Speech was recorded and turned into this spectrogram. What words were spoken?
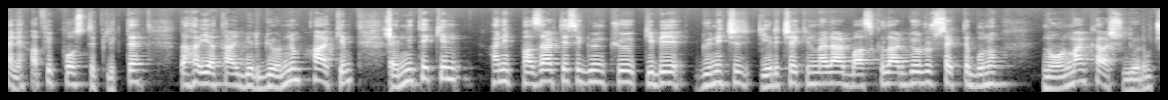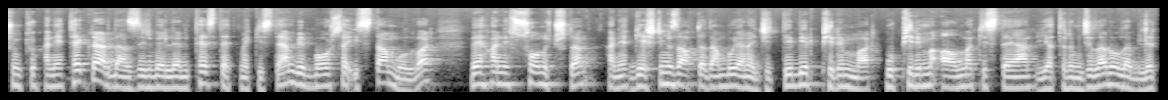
hani hafif pozitiflikte daha yatay bir görünüm hakim. E, Nitekim hani pazartesi günkü gibi gün içi geri çekilmeler, baskılar görürsek de bunu normal karşılıyorum. Çünkü hani tekrardan zirvelerini test etmek isteyen bir Borsa İstanbul var ve hani sonuçta hani geçtiğimiz haftadan bu yana ciddi bir prim var. Bu primi almak isteyen yatırımcılar olabilir.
